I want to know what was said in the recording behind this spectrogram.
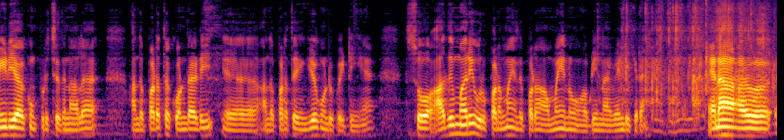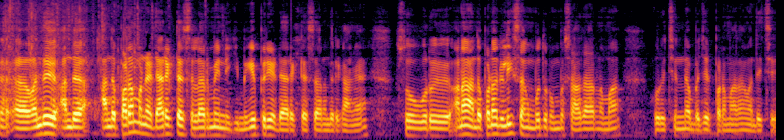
மீடியாவுக்கும் பிடிச்சதுனால அந்த படத்தை கொண்டாடி அந்த படத்தை எங்கேயோ கொண்டு போயிட்டீங்க. ஸோ அது மாதிரி ஒரு படமாக இந்த படம் அமையணும் அப்படின்னு நான் வேண்டிக்கிறேன். ஏன்னா வந்து அந்த அந்த படம் பண்ண டேரக்டர்ஸ் எல்லாருமே இன்றைக்கி மிகப்பெரிய டேரக்டர்ஸாக இருந்திருக்காங்க. ஸோ ஒரு ஆனால் அந்த படம் ரிலீஸ் ஆகும்போது ரொம்ப சாதாரணமாக ஒரு சின்ன பட்ஜெட் படமாக தான் வந்துச்சு.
